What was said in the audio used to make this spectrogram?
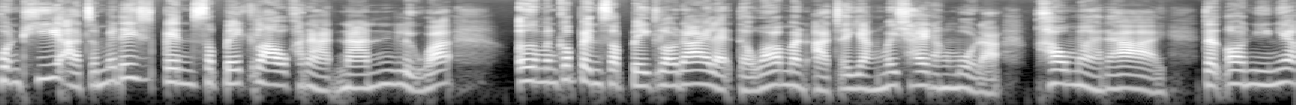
คนที่อาจจะไม่ได้เป็นสเปคเราขนาดนั้นหรือว่า เออมันก็เป็นสเปคเราได้แหละ แต่ว่ามันอาจจะยังไม่ใช่ทั้งหมดอะเข้ามาได้ แต่ตอนนี้เนี่ย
